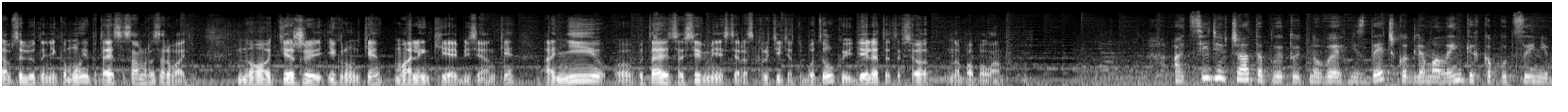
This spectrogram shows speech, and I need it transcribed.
абсолютно никому и пытается сам разорвать. Но те же игрунки, маленькие обезьянки, они э, пытаются все вместе раскрутить эту бутылку и делят это все напополам. А ці дівчата плетуть нове гніздечко для маленьких капуцинів.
